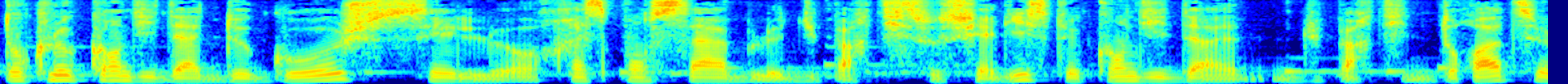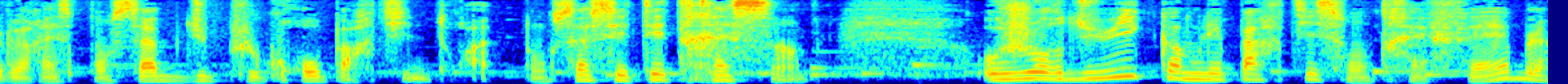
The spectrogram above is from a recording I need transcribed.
Donc le candidat de gauche, c'est le responsable du Parti socialiste, le candidat du parti de droite, c'est le responsable du plus gros parti de droite. Donc ça, c'était très simple. Aujourd'hui, comme les partis sont très faibles,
